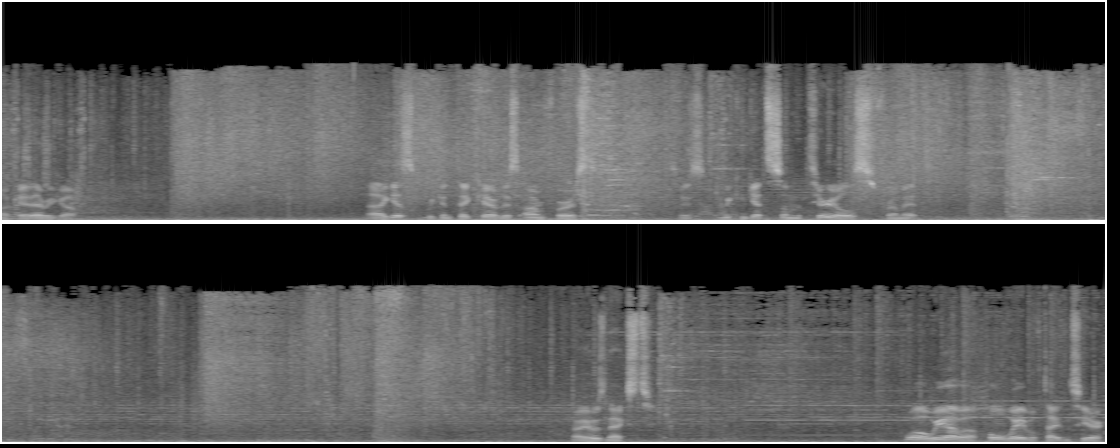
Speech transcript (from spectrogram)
Okay, there we go. Uh, I guess we can take care of this arm first. So we can get some materials from it. Alright, who's next? Whoa, we have a whole wave of titans here.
